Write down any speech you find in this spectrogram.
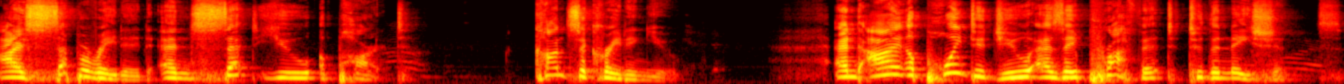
I separated and set you apart, consecrating you. And I appointed you as a prophet to the nations.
